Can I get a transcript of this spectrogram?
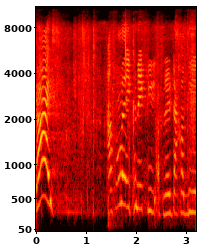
গাইস আপনারা এখানে একটি আপনার টাকা দিয়ে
